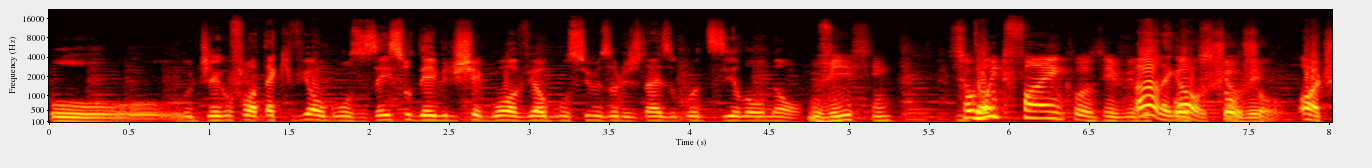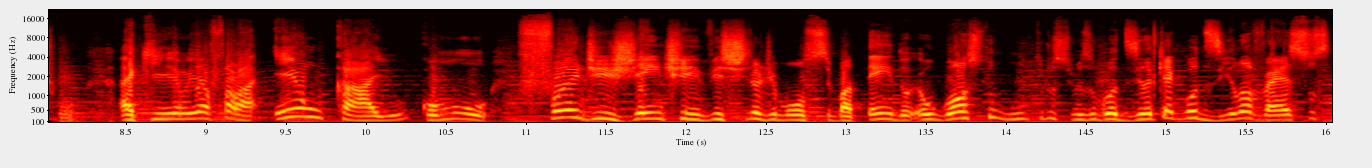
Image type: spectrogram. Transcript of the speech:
o, o Diego falou até que viu alguns. Não sei se o David chegou a ver alguns filmes originais do Godzilla ou não. Vi, sim. Sou então... muito fã, inclusive. Ah, legal, show, show. Ótimo. Aqui é eu ia falar, eu, Caio, como fã de gente vestida de monstros se batendo, eu gosto muito dos filmes do Godzilla, que é Godzilla versus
